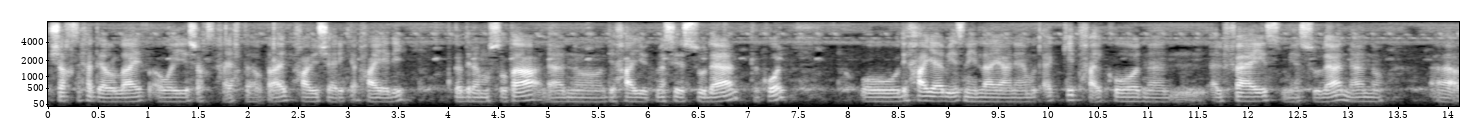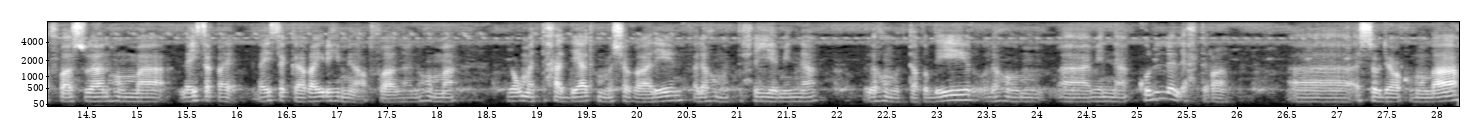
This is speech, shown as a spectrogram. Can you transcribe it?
شخص يحضر ال live أو أي شخص حيحضر ال live يحاول يشارك الحاجة دي بقدر المستطاع لأنه دي حاجة بتمثل السودان ككل. ودي حاجة بإذن الله يعني متأكد حيكون ال- الفايز من السودان لأنه آه، أطفال السودان هم ليس ليس كغيرهم من الأطفال لأنه هم رغم التحديات هم شغالين فلهم التحية منا ولهم التقدير ولهم آه، منا كل الاحترام. آه، استودعكم الله.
